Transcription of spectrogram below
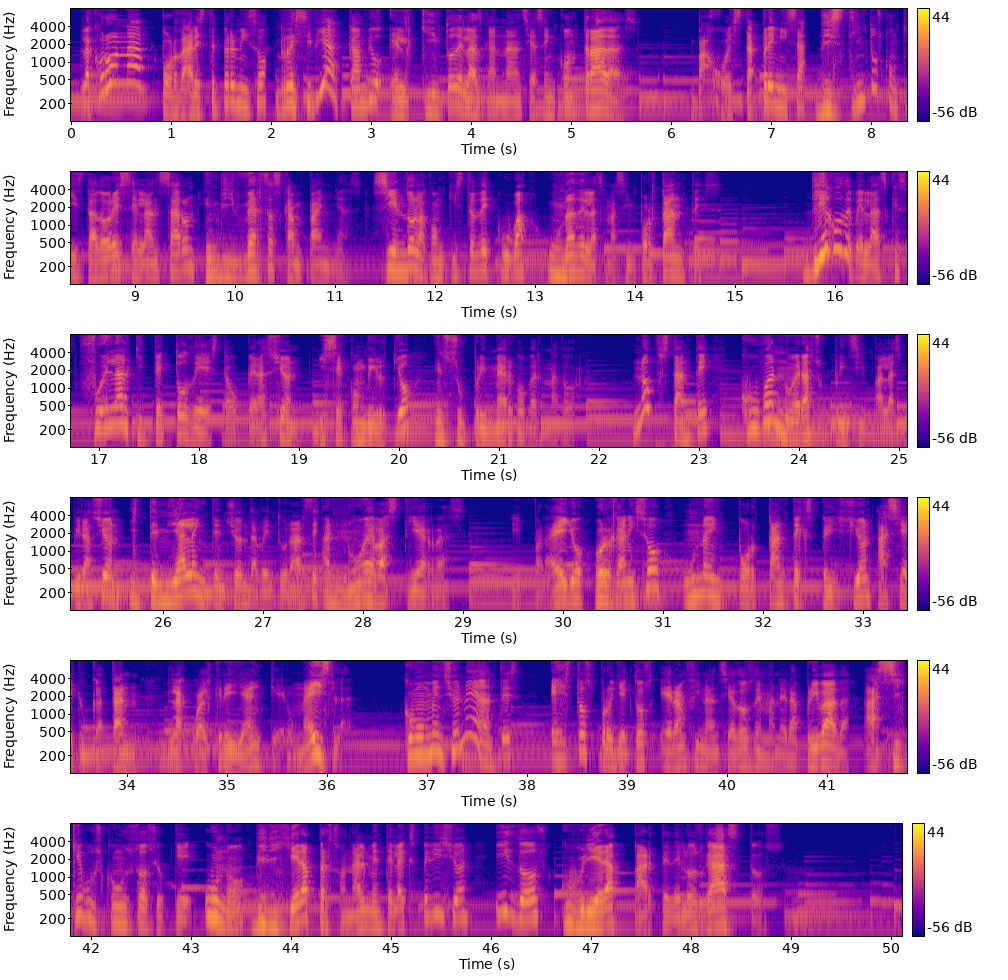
La corona, por dar este permiso, recibía a cambio el quinto de las ganancias encontradas. Bajo esta premisa, distintos conquistadores se lanzaron en diversas campañas, siendo la conquista de Cuba una de las más importantes. Diego de Velázquez fue el arquitecto de esta operación y se convirtió en su primer gobernador. No obstante, Cuba no era su principal aspiración y tenía la intención de aventurarse a nuevas tierras. Y para ello organizó una importante expedición hacia Yucatán, la cual creían que era una isla. Como mencioné antes, estos proyectos eran financiados de manera privada, así que buscó un socio que, uno, dirigiera personalmente la expedición y dos, cubriera parte de los gastos.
